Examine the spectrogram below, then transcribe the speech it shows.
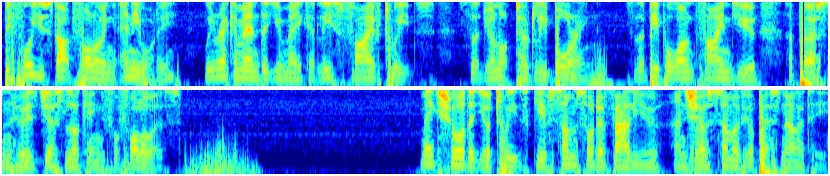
Before you start following anybody, we recommend that you make at least five tweets so that you're not totally boring, so that people won't find you a person who is just looking for followers. Make sure that your tweets give some sort of value and show some of your personality.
